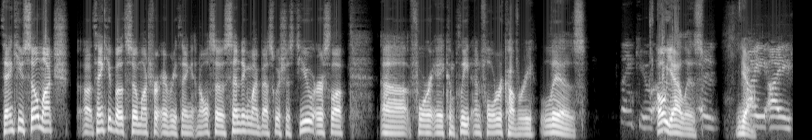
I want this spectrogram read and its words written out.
thank you so much. Uh, thank you both so much for everything, and also sending my best wishes to you, Ursula, uh, for a complete and full recovery. Liz. thank you Oh, Uh, yeah, Liz. uh, Yeah. I, I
